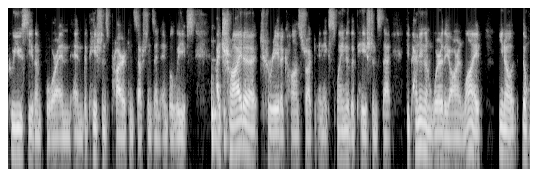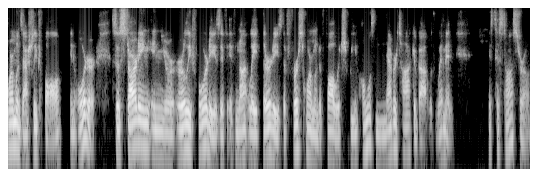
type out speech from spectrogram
who you see them for and, and the patient's prior conceptions and, and beliefs. I try to create a construct and explain to the patients that depending on where they are in life, you know, the hormones actually fall in order. So starting in your early 40s, if, if not late 30s, the first hormone to fall, which we almost never talk about with women, is testosterone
